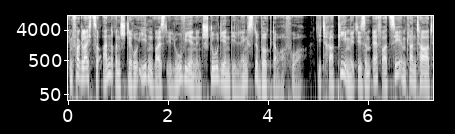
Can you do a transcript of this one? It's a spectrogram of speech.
Im Vergleich zu anderen Steroiden weist Illuvien in Studien die längste Wirkdauer vor. Die Therapie mit diesem FAC-Implantat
